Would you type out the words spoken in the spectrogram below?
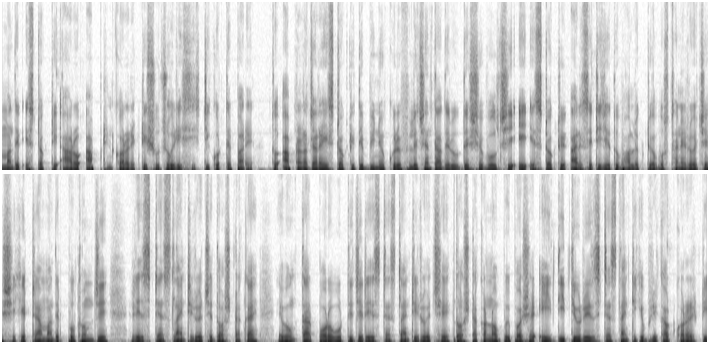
আমাদের স্টকটি আরও আপ ট্রেন্ড করার একটি সুযোগ সৃষ্টি করতে পারে। তো আপনারা যারা এই স্টকটিতে বিনিয়োগ করে ফেলেছেন, তাদের উদ্দেশ্যে বলছি এই স্টকটির আরএসএটি যেহেতু ভালো একটি অবস্থানে রয়েছে, সেক্ষেত্রে আমাদের প্রথম যে রেজিস্ট্যান্স লাইনটি রয়েছে দশ টাকায় এবং তার পরবর্তী যে রেজিস্ট্যান্স লাইনটি রয়েছে দশ টাকা নব্বই পয়সায় এই দ্বিতীয় রেজিস্ট্যান্স লাইনটিকে ব্রেকআউট করার একটি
